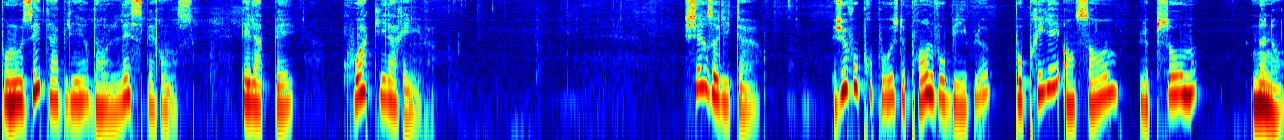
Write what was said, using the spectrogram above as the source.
pour nous établir dans l'espérance et la paix, quoi qu'il arrive. Chers auditeurs, je vous propose de prendre vos Bibles pour prier ensemble le psaume 90.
